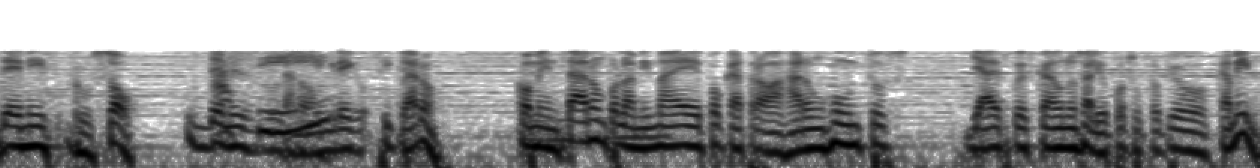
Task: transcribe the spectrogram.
Denis Rousseau. Denis ¿Ah, sí? Griego, sí, claro. Comenzaron por la misma época, trabajaron juntos, ya después cada uno salió por su propio camino.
